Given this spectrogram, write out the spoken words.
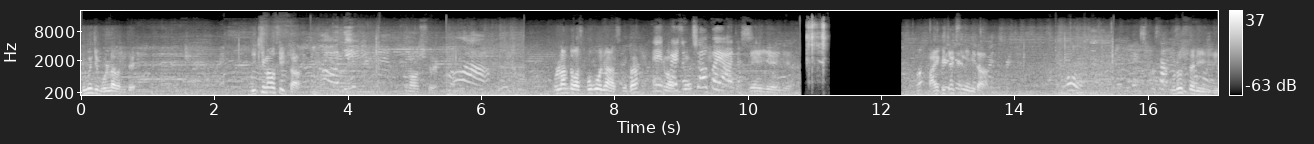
누군지 몰라, 근데. 미키마우스 있다. 어, 어디? 미키마우스. 우와. 올란도 가서 보고 오지 않았습니까? 네, 미키마우스? 발좀 치워봐야 아저씨. 예, 예, 예. 마이클 잭슨입니다. 오. 113. 브루스리.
